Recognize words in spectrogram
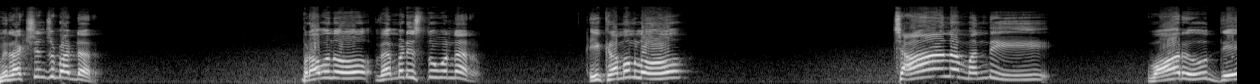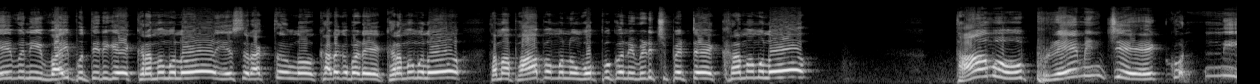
మీరు రక్షించబడ్డారు. ప్రభును వెంబడిస్తూ ఉన్నారు. ఈ క్రమంలో చాలామంది వారు దేవుని వైపు తిరిగే క్రమములో యేసు రక్తంలో కడగబడే క్రమములో తమ పాపములను ఒప్పుకొని విడిచిపెట్టే క్రమములో తాము ప్రేమించే కొన్ని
